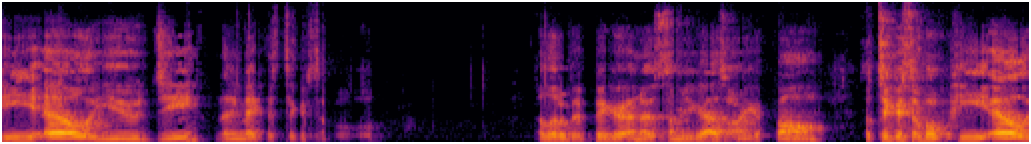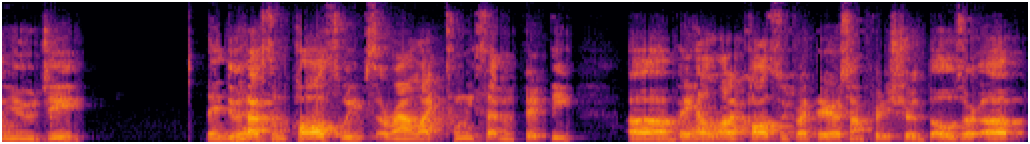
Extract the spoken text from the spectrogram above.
PLUG. Let me make this ticker symbol a little bit bigger. I know some of you guys are on your phone. So ticker symbol PLUG. They do have some call sweeps around like 2750. Um, they had a lot of call sweeps right there, so I'm pretty sure those are up.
